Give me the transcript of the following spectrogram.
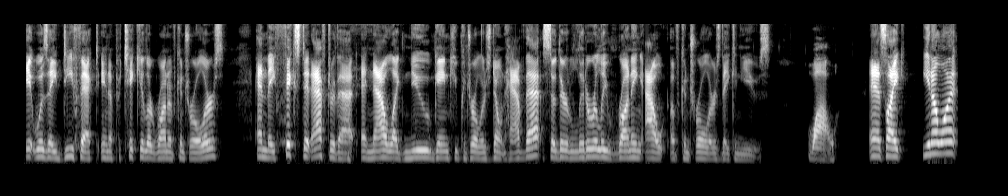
it was a defect in a particular run of controllers and they fixed it after that and now like new GameCube controllers don't have that, so they're literally running out of controllers they can use. Wow. And it's like, you know what?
